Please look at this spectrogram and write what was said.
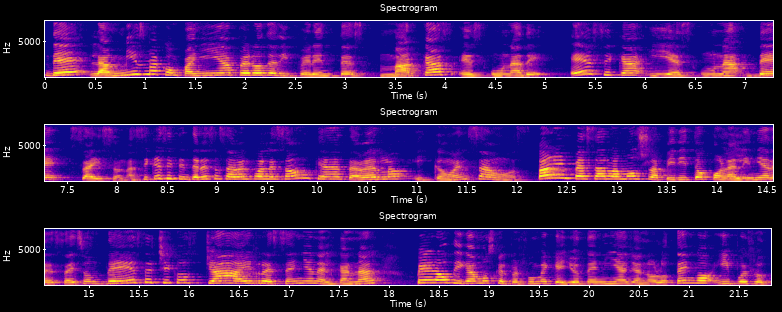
de la misma compañía pero de diferentes marcas, es una de Ésica y es una de Saison. Así que si te interesa saber cuáles son, quédate a verlo y comenzamos. Para empezar vamos rapidito con la línea de Saison. De este chicos ya hay reseña en el canal, pero digamos que el perfume que yo tenía ya no lo tengo y pues lo,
